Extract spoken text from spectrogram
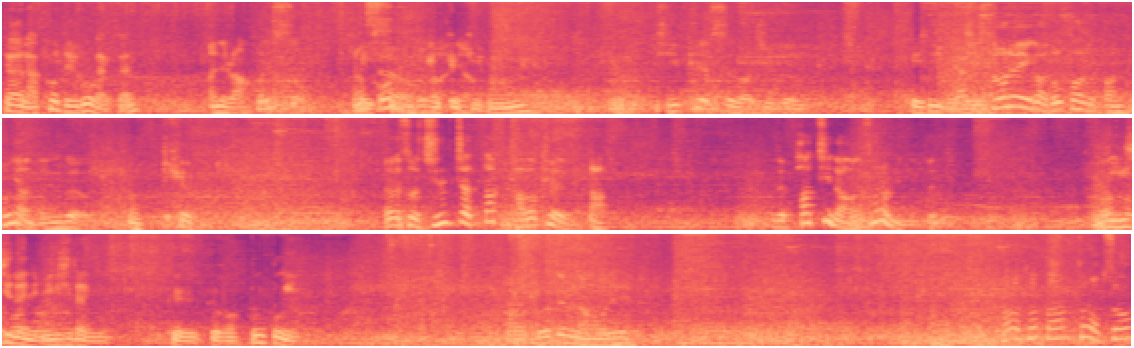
제가 라커 들고 갈까요? 아니 락커 있어. 있어요. 락커 문제가 오케이 오케이. 아니야. 어. DPS가 지금 계신데. 지서레이가 높아서 반통이 안 되는 거예요. 그래서 진짜 딱 다 박혀야 돼. 딱. 근데 파티 나간 사람 있는데? 임시다님 임시다님. 그 그거 뿡뿡이. 아 그것 때문에 나온 거지. 턴 턴다 턴 없어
